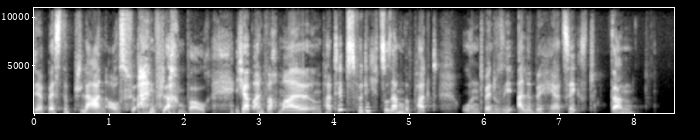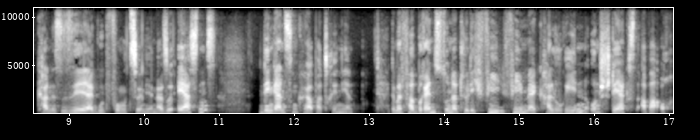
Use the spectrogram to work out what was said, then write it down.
der beste Plan aus für einen flachen Bauch? Ich habe einfach mal ein paar Tipps für dich zusammengepackt und wenn du sie alle beherzigst, dann kann es sehr gut funktionieren. Also erstens, den ganzen Körper trainieren. Damit verbrennst du natürlich viel, viel mehr Kalorien und stärkst aber auch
